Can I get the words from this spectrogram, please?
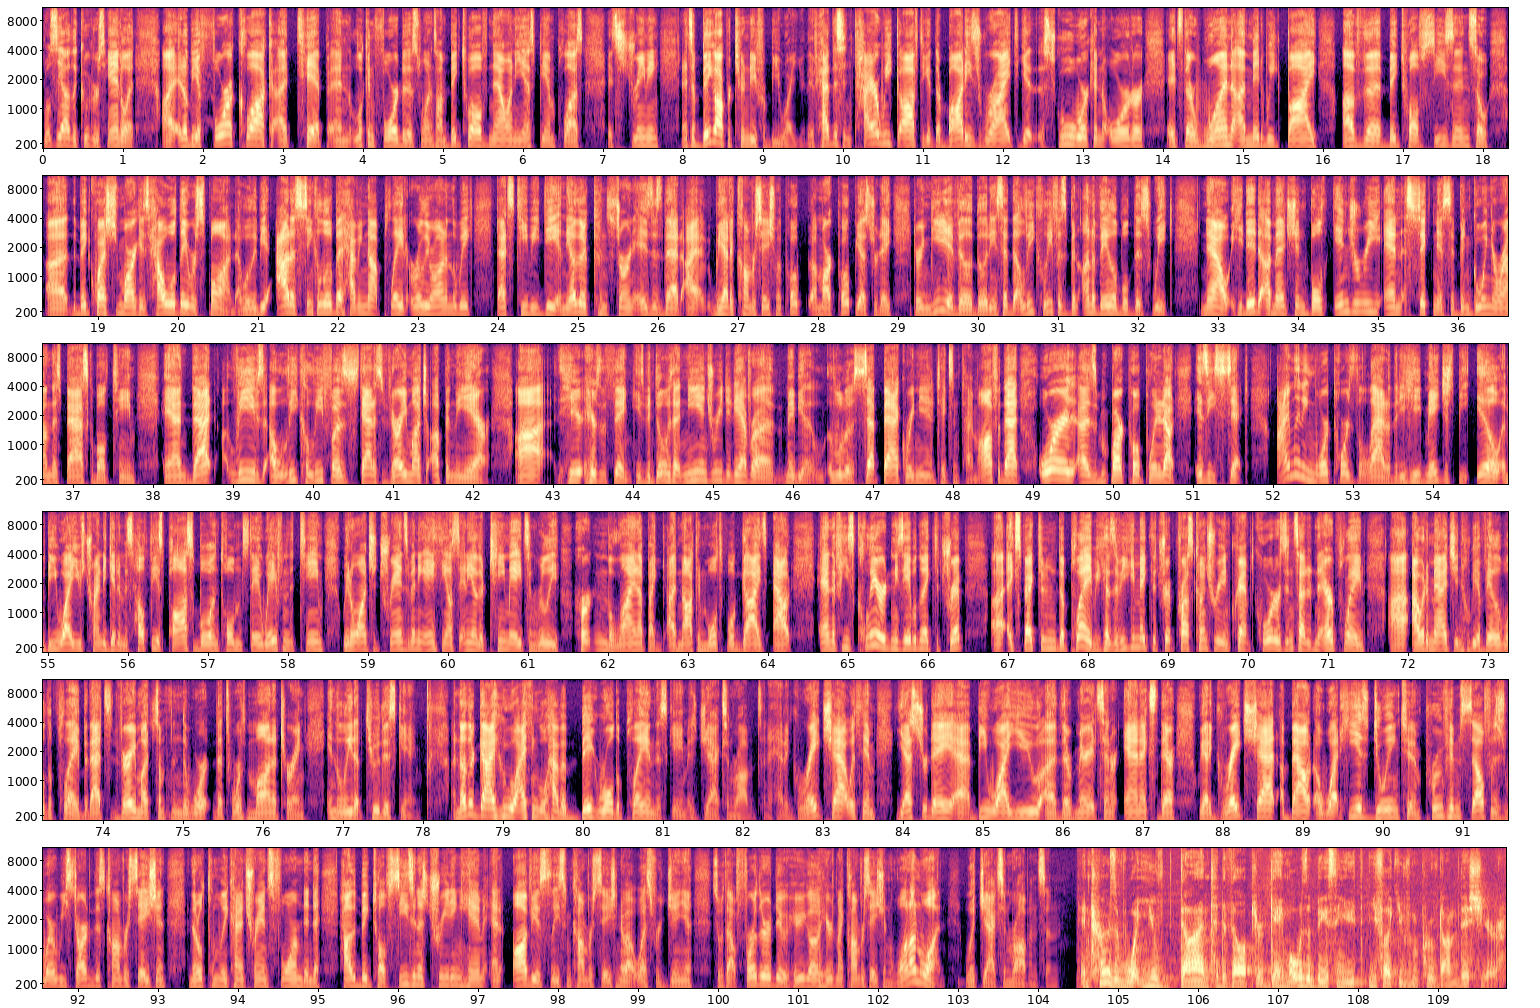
We'll see how the Cougars handle it. Uh, it'll be a four o'clock uh, tip, and looking forward to this one. It's on Big 12 now on ESPN Plus. It's streaming, and it's a big opportunity for BYU. They've had this entire week off to get their bodies right, to get the schoolwork in order. It's their one uh, midweek bye of the Big 12 season. So uh, the big question mark is how will they respond? Will they be out of sync a little bit, having not played earlier on in the week? That's TBD. And the other concern is is that I we had a conversation with Pope, uh, Mark Pope yesterday during media availability and said that Aly Khalifa has been unavailable this week. Now, he did uh, mention both injury and sickness have been going around this basketball team, and that leaves Aly Khalifa's status very much up in the air. Uh, here, here's the thing he's been dealing with that knee injury. Did he have a, maybe a, little bit of setback where he needed to take some time off of that? Or, as Mark Pope pointed out, is he sick? I'm leaning more towards the latter, that he may just be ill, and BYU BYU's trying to get him as healthy as possible and told him stay away from the team. We don't want you transmitting anything else to any other teammates and really hurting the lineup by uh, knocking multiple guys out. And if he's cleared and he's able to make the trip, uh, expect him to play because if he can make the trip cross country in cramped quarters inside an airplane, uh, I would imagine he'll be available to play. But that's very much something wor- that's worth monitoring in the lead up to this game. Another guy who I think will have a big role to play in this game is Jaxson Robinson. I had a great chat with him yesterday at BYU, uh, their Marriott Center Annex there. We had a great chat about uh, what he is doing to improve himself, is where we started this conversation, and then ultimately kind of transformed into how the Big 12 season is treating him, and obviously some conversation about West Virginia. So without further ado, here you go. Here's my conversation one on one with Jaxson Robinson. In terms of what you've done to develop your game, what was the biggest thing you, you feel like you've improved on this year?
